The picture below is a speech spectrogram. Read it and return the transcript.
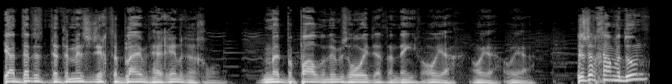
ja, dat, dat de mensen zich er blijven herinneren gewoon. Met bepaalde nummers hoor je dat, dan denk je van... Oh ja, oh ja, oh ja. Dus dat gaan we doen.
